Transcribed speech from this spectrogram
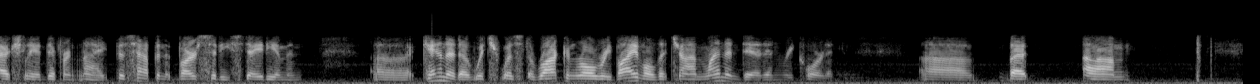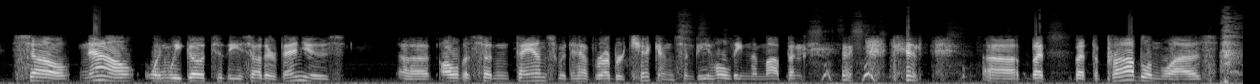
actually a different night. This happened at Varsity Stadium in uh, Canada, which was the rock and roll revival that John Lennon did and recorded. Uh, but um, so now, when we go to these other venues, uh, all of a sudden fans would have rubber chickens and be holding them up, and, and uh, but but the problem was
